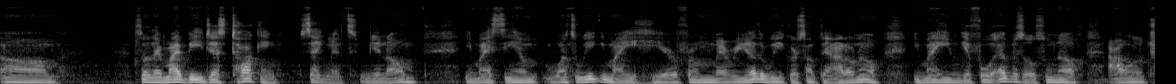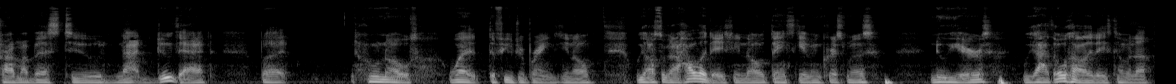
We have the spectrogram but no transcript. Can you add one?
Um so there might be just talking segments you know? You might see them once a week you might hear from every other week or something i don't know. You might even get full episodes who knows i will try my best to not do that but who knows what the future brings, you know. We also got holidays, you know, Thanksgiving, Christmas, New Year's. We got those holidays coming up.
